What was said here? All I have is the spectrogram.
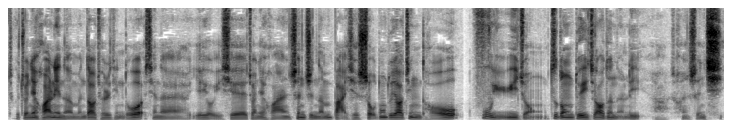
这个转接环里呢，门道确实挺多。现在也有一些转接环，甚至能把一些手动对焦镜头赋予一种自动对焦的能力啊，很神奇。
